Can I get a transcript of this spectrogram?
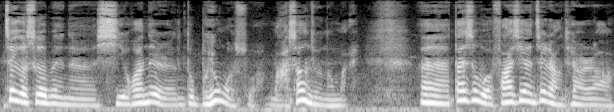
这个设备呢，喜欢的人都不用我说，马上就能买。嗯，但是我发现这两天啊，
